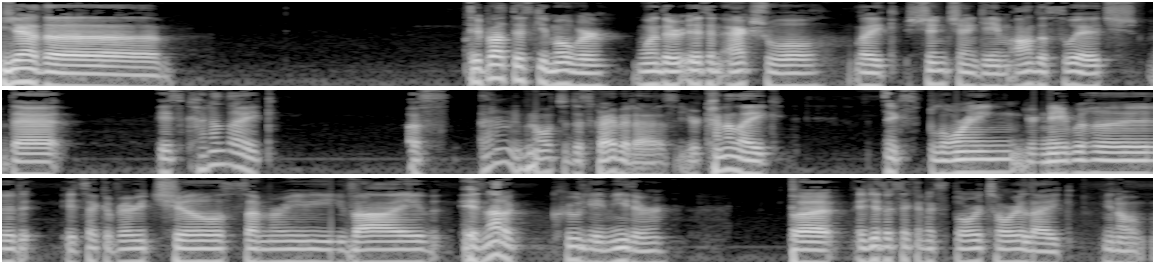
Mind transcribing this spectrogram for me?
yeah, the they brought this game over when there is an actual like Shin Chan game on the Switch that is kind of like a I don't even know what to describe it as. You're kind of like exploring your neighborhood. It's like a very chill, summery vibe. It's not a crude game either, but it just looks like an exploratory, like you know,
